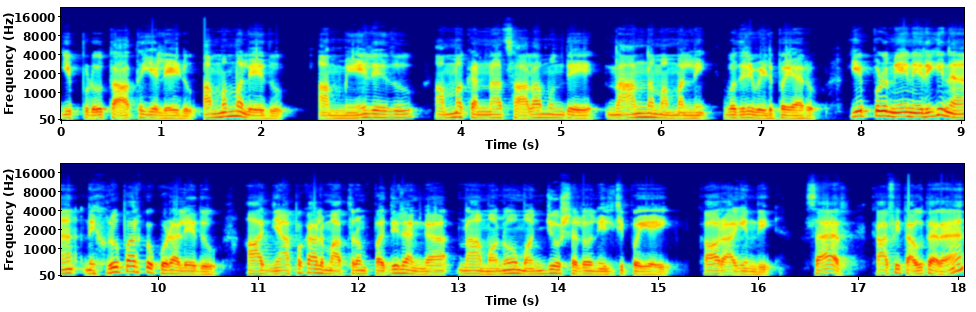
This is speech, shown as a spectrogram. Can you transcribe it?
ఇప్పుడు తాతయ్య లేడు. అమ్మమ్మ లేదు. అమ్మే లేదు. అమ్మ కన్నా చాలా ముందే నాన్న మమ్మల్ని వదిలి వెళ్ళిపోయారు. ఇప్పుడు నేను ఎరిగిన నెహ్రూ పార్కు కూడా లేదు. ఆ జ్ఞాపకాలు మాత్రం పదిలంగా నా మనో మంజూషలో నిలిచిపోయాయి. కారు ఆగింది. సార్ కాఫీ తాగుతారా?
